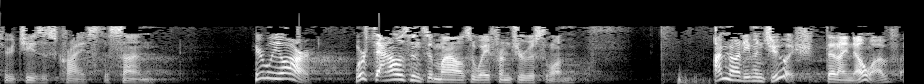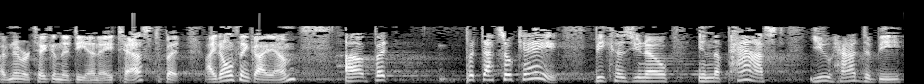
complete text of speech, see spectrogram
through Jesus Christ the Son. Here we are. We're thousands of miles away from Jerusalem. I'm not even Jewish that I know of. I've never taken the DNA test, but I don't think I am. Uh, but but that's okay because you know in the past you had to be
